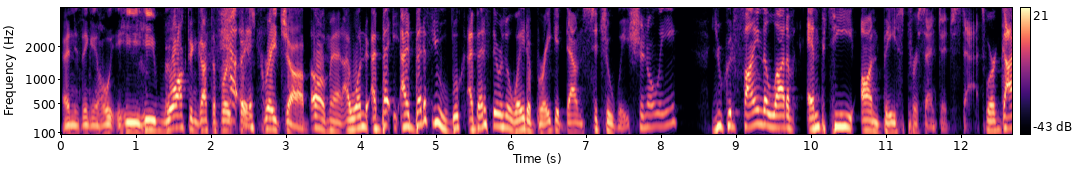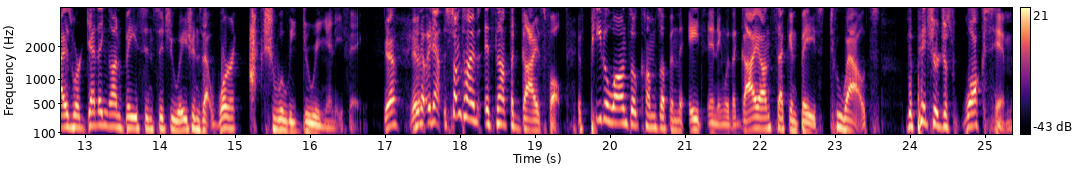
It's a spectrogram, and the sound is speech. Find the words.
and you're thinking oh he he walked and got the first How- base great job Oh man, I wonder. I bet. I bet if you look, I bet if there was a way to break it down situationally, you could find a lot of empty on base percentage stats where guys were getting on base in situations that weren't actually doing anything. yeah yeah You know, now, sometimes it's not the guy's fault. If Pete Alonso comes up in the eighth inning with a guy on second base, two outs, the pitcher just walks him.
